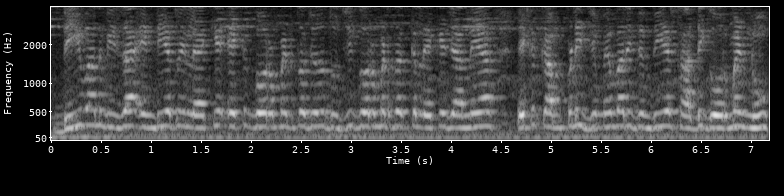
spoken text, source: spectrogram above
D1 ਵੀਜ਼ਾ ਇੰਡੀਆ ਤੋਂ ਹੀ ਲੈ ਕੇ ਇੱਕ ਗਵਰਨਮੈਂਟ ਤੋਂ, ਜਦੋਂ ਦੂਜੀ ਗਵਰਨਮੈਂਟ ਤੱਕ ਲੈ ਕੇ ਜਾਂਦੇ ਆ, ਇੱਕ ਕੰਪਨੀ ਜ਼ਿੰਮੇਵਾਰੀ ਦਿੰਦੀ ਹੈ ਸਾਡੀ ਗਵਰਨਮੈਂਟ ਨੂੰ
